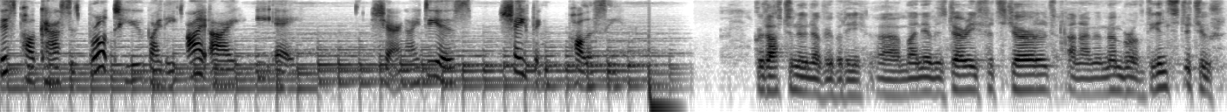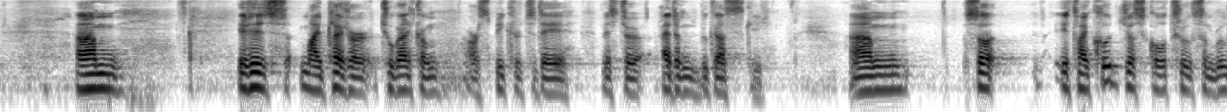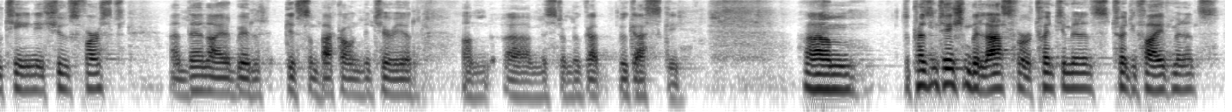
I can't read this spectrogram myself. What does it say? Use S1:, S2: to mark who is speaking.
S1: This podcast is brought to you by the IIEA, sharing ideas, shaping policy.
S2: Good afternoon, everybody. Uh, my name is Derry Fitzgerald, and I'm a member of the Institute. Um, it is my pleasure to welcome our speaker today, Mr. Adam Bugajski. Um, so, if I could just go through some routine issues first, and then I will give some background material on uh, Mr. Bugajski. Um, the presentation will last for 20 minutes, 25 minutes,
